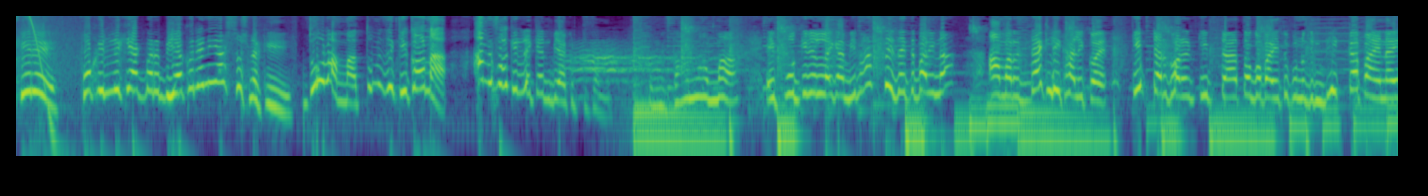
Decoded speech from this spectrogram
কি রে ফকির কি একবারে বিয়া করে নিয়ে আসছস নাকি? দূর আম্মা তুমি যে কি কও না আমি ফকিরের কেন বিয়া করতে চাই জানো আম্মা, এই ফকিরের লাগে আমি রাস্তায় যাইতে পারি না। আমার দেখলি খালি কয়, কিপটার ঘরের কিপটা, তোগো বাড়িতে কোনোদিন ভিক্ষা পায় নাই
